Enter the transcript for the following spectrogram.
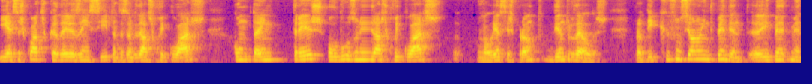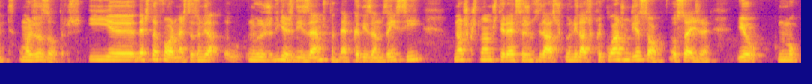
e essas quatro cadeiras em si, portanto, as unidades curriculares, contêm três ou duas unidades curriculares, valências, pronto, dentro delas. Pronto, e que funcionam independente, eh, independentemente umas das outras. E uh, desta forma, estas unidades, nos dias de exames, portanto, na época de exames em si, nós costumamos ter essas unidades, unidades curriculares num dia só. Ou seja, eu, no meu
